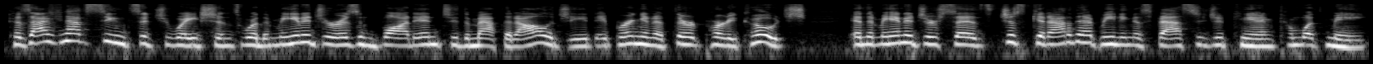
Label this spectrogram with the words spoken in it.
Because I have seen situations where the manager isn't bought into the methodology. They bring in a third party coach and the manager says, just get out of that meeting as fast as you can. Come with me.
